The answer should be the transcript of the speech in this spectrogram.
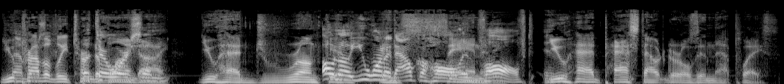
you members. probably But turned there a were blind some- eye. You had drunk. Oh, no, you wanted alcohol insanity. involved. You had passed out girls in that place.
